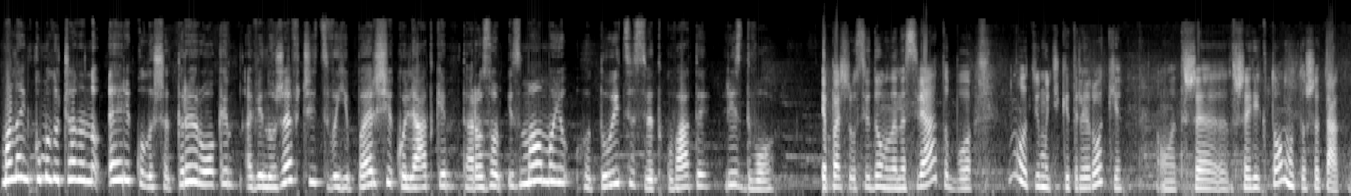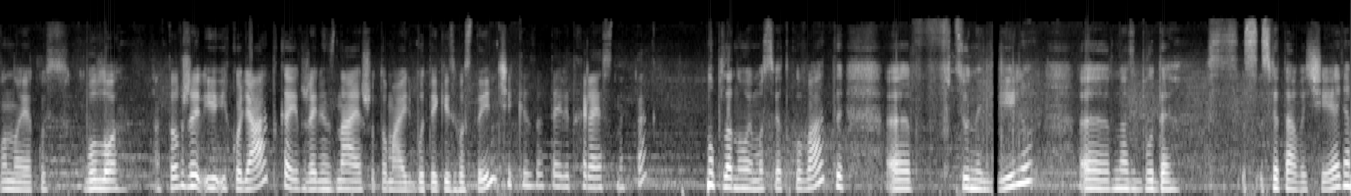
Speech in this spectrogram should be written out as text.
Маленькому лучанину Еріку лише три роки, а він уже вчить свої перші колядки та разом із мамою готується святкувати Різдво. Я перше усвідомлене свято, бо ну от йому тільки три роки. От ще, ще рік тому, то що так воно якось було. А то вже і, і колядка, і вже він знає, що то мають бути якісь гостинчики за те від хресних. Так ну плануємо святкувати е, в цю неділю. Е, в нас буде свята вечеря.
